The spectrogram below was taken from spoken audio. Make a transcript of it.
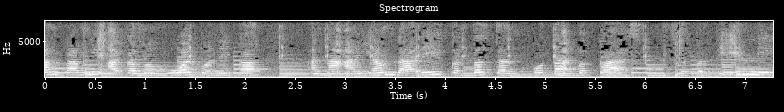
Sekarang kami akan membuat boneka anak ayam dari kertas dan kotak bekas seperti ini.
